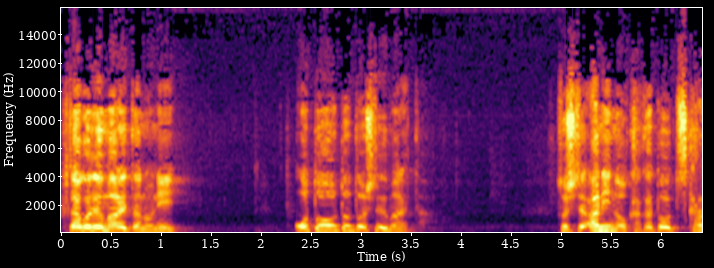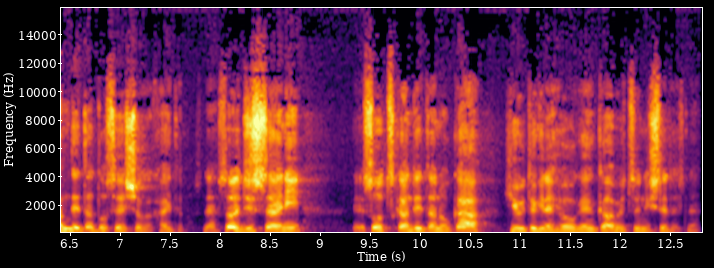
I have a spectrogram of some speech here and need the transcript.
双子で生まれたのに弟として生まれた。そして兄のかかとを掴んでいたと聖書が書いてますね。それは実際にそう掴んでいたのか比喩的な表現かは別にしてですね。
